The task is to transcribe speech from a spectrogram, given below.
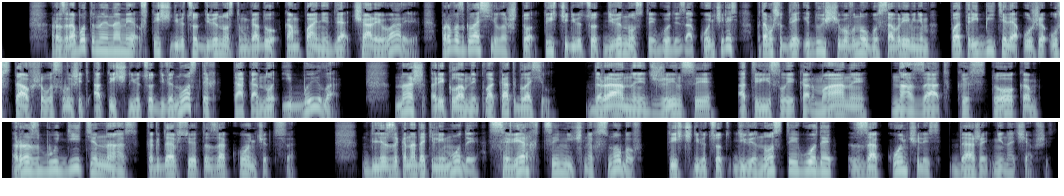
Разработанная нами в 1990 году компания для Чаривари провозгласила, что 1990-е годы закончились, потому что для идущего в ногу со временем потребителя, уже уставшего слышать о 1990-х, так оно и было. Наш рекламный плакат гласил «Драные джинсы, отвислые карманы, назад к истокам, разбудите нас, когда все это закончится». Для законодателей моды сверхциничных снобов 1990-е годы закончились, даже не начавшись.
